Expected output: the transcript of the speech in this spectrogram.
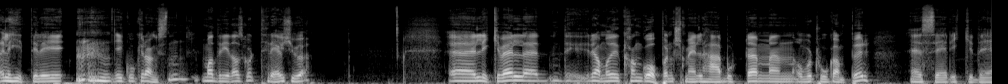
eller hittil i, i konkurransen. Madrid har skåret 23. Eh, likevel, eh, Real Madrid kan gå på en smell her borte, men over to kamper eh, ser ikke det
